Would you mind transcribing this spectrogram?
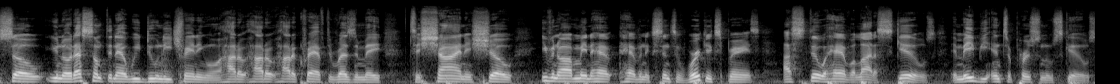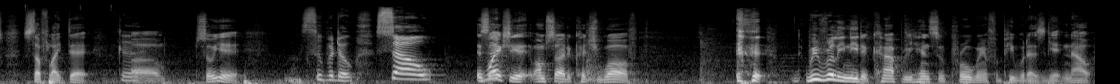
So you know that's something that we do need training on how to how to how to craft a resume to shine and show. Even though I may not have, have an extensive work experience, I still have a lot of skills. It may be interpersonal skills, stuff like that. Good. Um, so yeah, Super dope. So it's what- actually. I'm sorry to cut you off. we really need a comprehensive program for people that's getting out,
